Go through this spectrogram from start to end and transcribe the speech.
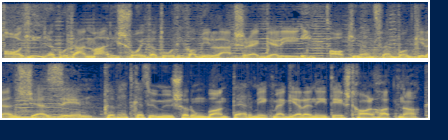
A hírek után már is folytatódik a millás reggeli, itt a 90.9 jazz Következő műsorunkban termék megjelenítést hallhatnak.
